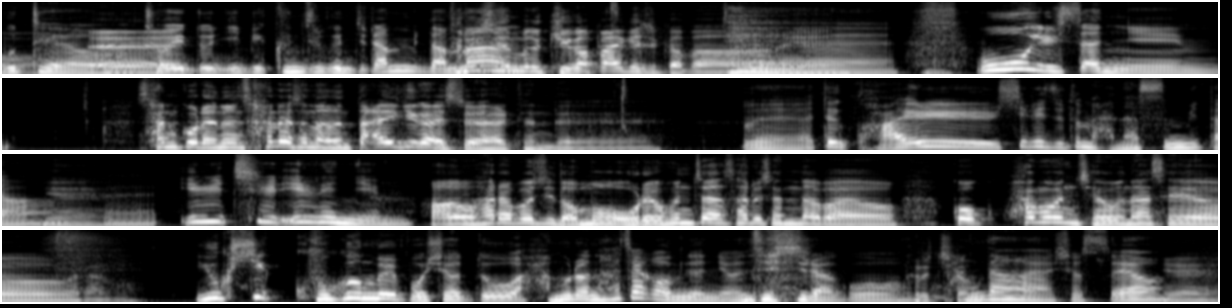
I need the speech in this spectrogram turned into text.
못 해요. 네. 저희도 입이 근질근질합니다만. 들으시는 분들 귀가 빨개질까봐 예. 네. 오일사님 산골에는 산에서 나는 딸기가 있어야 할 텐데 네, 하여튼 과일 시리즈도 많았습니다. 예. 네, 1712님. 아우 할아버지 너무 오래 혼자 살으셨나 봐요. 꼭 황혼 재혼하세요 라고. 69금을 보셔도 아무런 하자가 없는 연세시라고 그렇죠. 당당하셨어요. 예.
